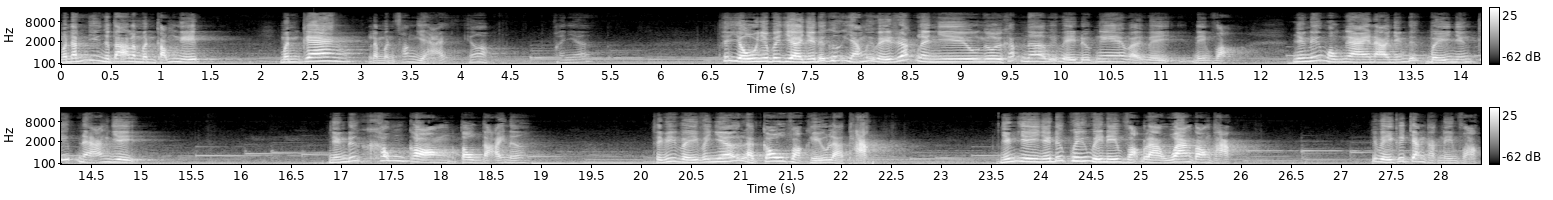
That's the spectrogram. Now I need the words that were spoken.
Mình đánh với người ta là mình cộng nghiệp, mình can là mình phân giải, hiểu không? Phải nhớ. Thí dụ như bây giờ những đức hướng dẫn quý vị, rất là nhiều người khắp nơi quý vị được nghe và quý vị niệm phật nhưng nếu một ngày nào những đức bị những kiếp nạn gì, những đức không còn tồn tại nữa, thì quý vị phải nhớ là câu phật hiệu là thật. Những gì những đức khuyên quý vị niệm phật là hoàn toàn thật. Quý vị cứ chân thật niệm phật.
